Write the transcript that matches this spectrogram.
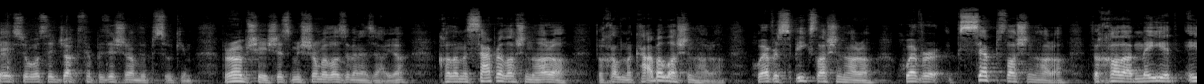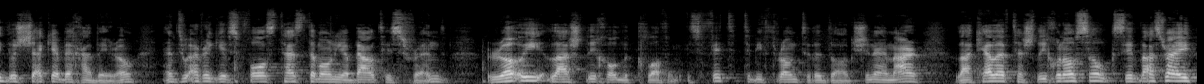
Okay, so what's the juxtaposition of the psukim? Baram Sheshis, Mishram Elozav and Azariah, Kol Masaper Lashon Hara, V'chol Makabel Lashon Hara, whoever speaks Lashon Hara, whoever accepts Lashon Hara, V'chol Meyed Edu Sheker Bechavero, and whoever gives false testimony about his friend, Roi lashlicho leklovim is fit to be thrown to the dog. Shneimar lakelev tashlichon also ksiv basrei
